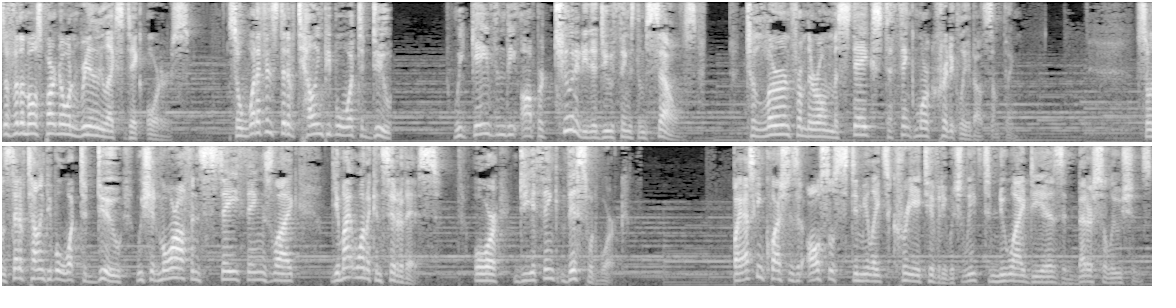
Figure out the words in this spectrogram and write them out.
So for the most part, no one really likes to take orders. So what if instead of telling people what to do, we gave them the opportunity to do things themselves, to learn from their own mistakes, to think more critically about something. So instead of telling people what to do, we should more often say things like, you might want to consider this, or do you think this would work? By asking questions, it also stimulates creativity, which leads to new ideas and better solutions.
